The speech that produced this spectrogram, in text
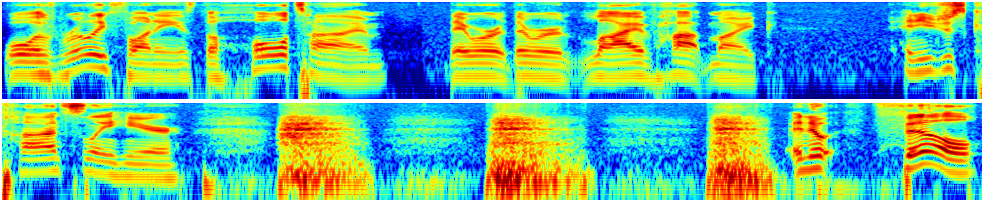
what was really funny is the whole time they were they were live hot mic, and you just constantly hear. And it, Phil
